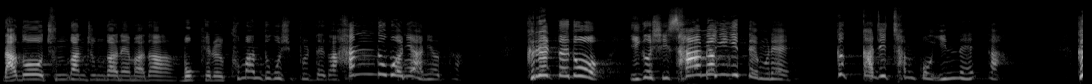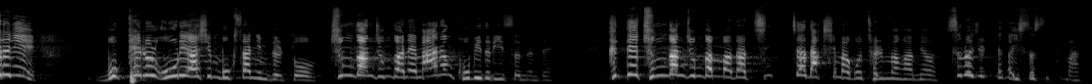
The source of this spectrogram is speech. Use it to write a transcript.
나도 중간중간에마다 목회를 그만두고 싶을 때가 한두 번이 아니었다. 그럴 때도 이것이 사명이기 때문에 끝까지 참고 인내했다. 그러니 목회를 오래 하신 목사님들도 중간중간에 많은 고비들이 있었는데 그때 중간중간마다 진짜 낙심하고 절망하며 쓰러질 때가 있었지만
